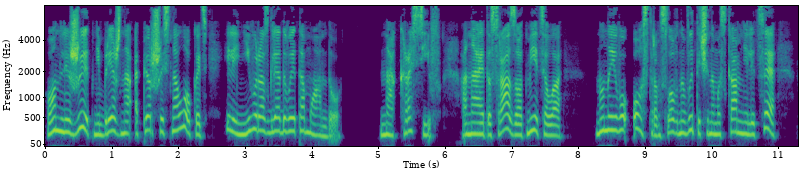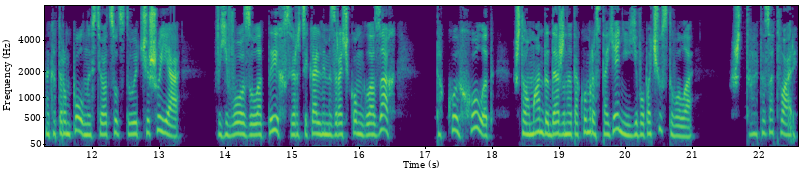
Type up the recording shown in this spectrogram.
Он лежит, небрежно опершись на локоть, и лениво разглядывает Аманду. Наг красив, она это сразу отметила, но на его остром, словно выточенном из камня лице, на котором полностью отсутствует чешуя, в его золотых с вертикальным зрачком глазах, такой холод, что Аманда даже на таком расстоянии его почувствовала. Что это за тварь?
